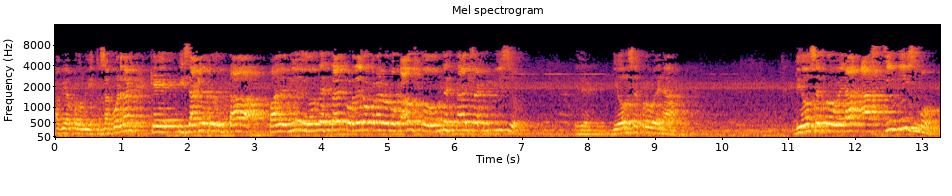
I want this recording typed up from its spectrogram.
había provisto. ¿Se acuerdan que Isaac le preguntaba, Padre mío, ¿y dónde está el cordero para el holocausto? ¿Dónde está el sacrificio? Dice, Dios se proveerá. Dios se proveerá a sí mismo.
